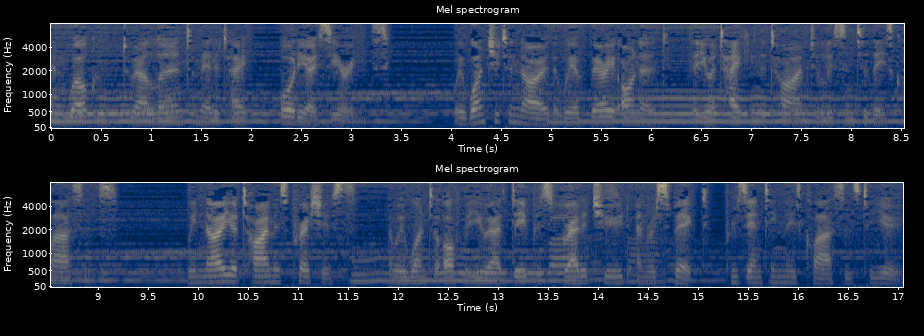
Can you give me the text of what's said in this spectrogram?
and welcome to our Learn to Meditate audio series. We want you to know that we are very honoured that you are taking the time to listen to these classes. We know your time is precious, and we want to offer you our deepest gratitude and respect presenting these classes to you.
